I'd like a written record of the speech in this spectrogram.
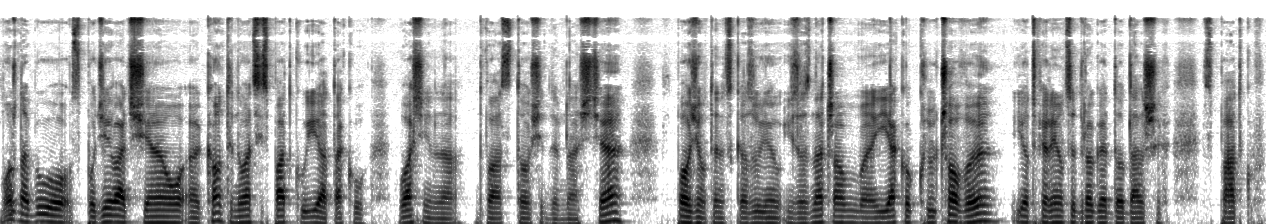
można było spodziewać się e, kontynuacji spadku i ataku właśnie na 2117. Poziom ten wskazuję i zaznaczam e, jako kluczowy i otwierający drogę do dalszych spadków.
